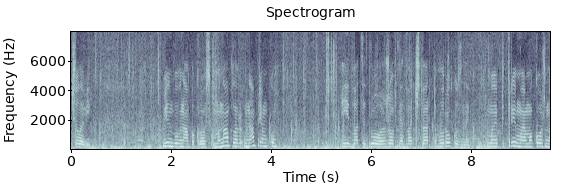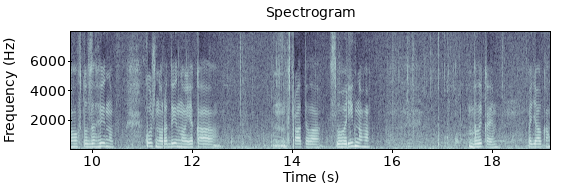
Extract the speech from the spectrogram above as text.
чоловік. Він був на Покровському напрямку і 22 жовтня 2024 року зник. Ми підтримуємо кожного, хто загинув, кожну родину, яка втратила свого рідного. Велика їм подяка.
